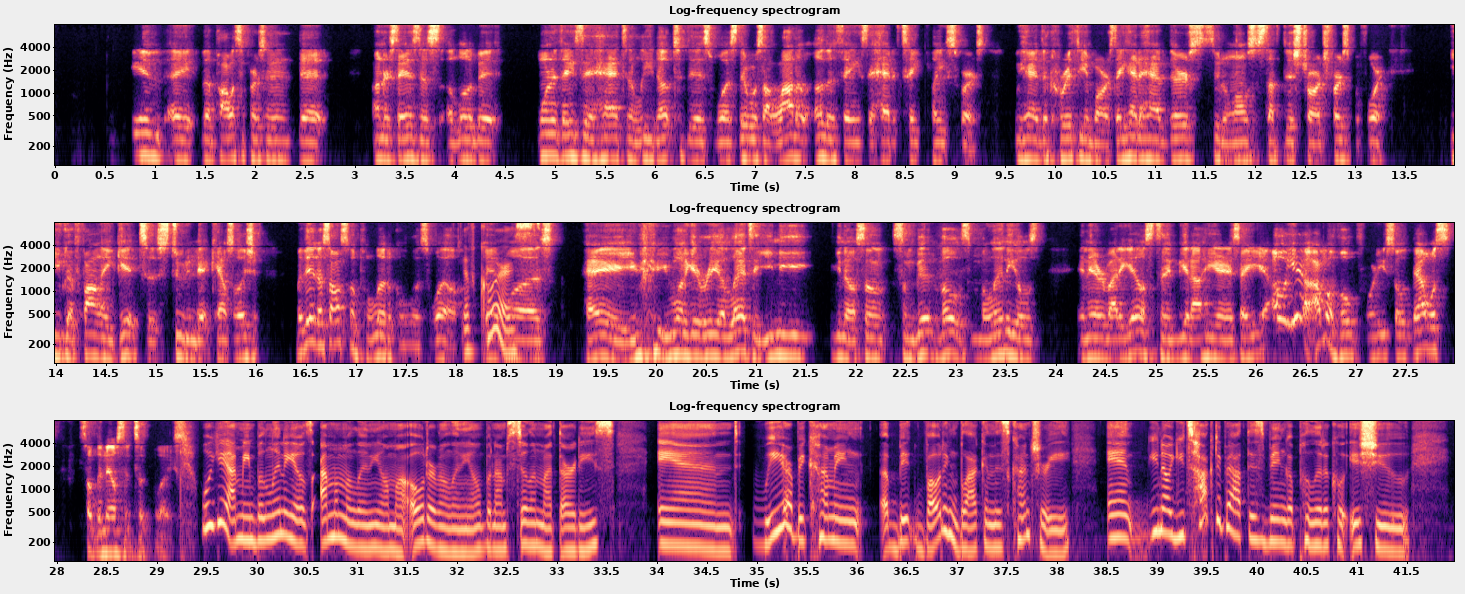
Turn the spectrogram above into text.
in a the policy person that understands this a little bit, one of the things that had to lead up to this was there was a lot of other things that had to take place first. We had the Corinthian bars; they had to have their student loans and stuff discharged first before you could finally get to student debt cancellation. But then it's also political as well. Of course, it was hey, you, you want to get reelected, you need you know some some good votes, millennials and everybody else to get out here and say, yeah, oh yeah, I'm gonna vote for you. So that was something else that took place. Well, yeah, I mean, millennials. I'm a millennial. I'm an older millennial, but I'm still in my 30s. And we are becoming a big voting block in this country. And, you know, you talked about this being a political issue.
